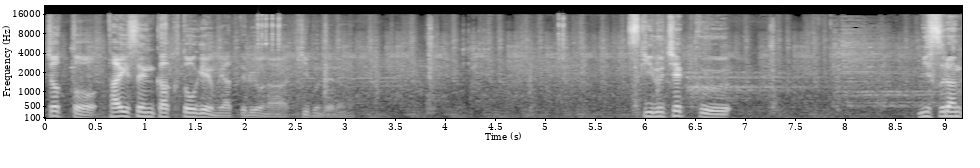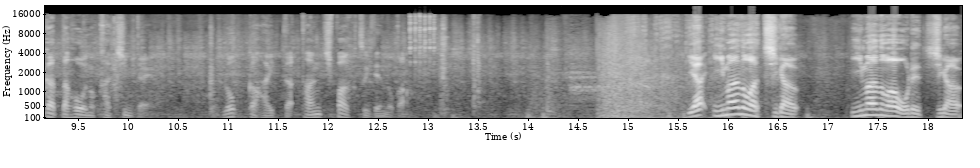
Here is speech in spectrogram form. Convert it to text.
ちょっと対戦格闘ゲームやってるような気分でね。スキルチェックミスらんかった方の勝ちみたいな。ロッカー入った探知パークついてんのか。いや今のは違う。今のは俺違う。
